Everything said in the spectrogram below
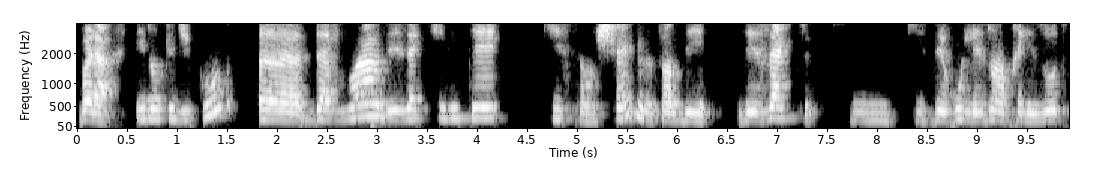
voilà. Et donc, du coup, euh, d'avoir des activités qui s'enchaînent, enfin des, des actes qui, qui se déroulent les uns après les autres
